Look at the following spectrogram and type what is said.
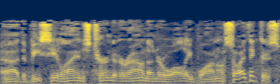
Uh, the BC Lions turned it around under Wally Buono. So I think there's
